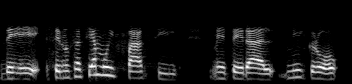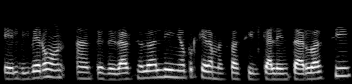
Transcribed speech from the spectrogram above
de, se nos hacía muy fácil meter al micro el biberón antes de dárselo al niño porque era más fácil calentarlo así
